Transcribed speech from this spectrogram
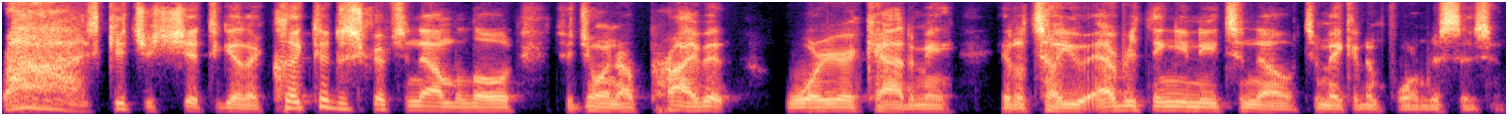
rise, get your shit together. Click the description down below to join our private Warrior Academy. It'll tell you everything you need to know to make an informed decision.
